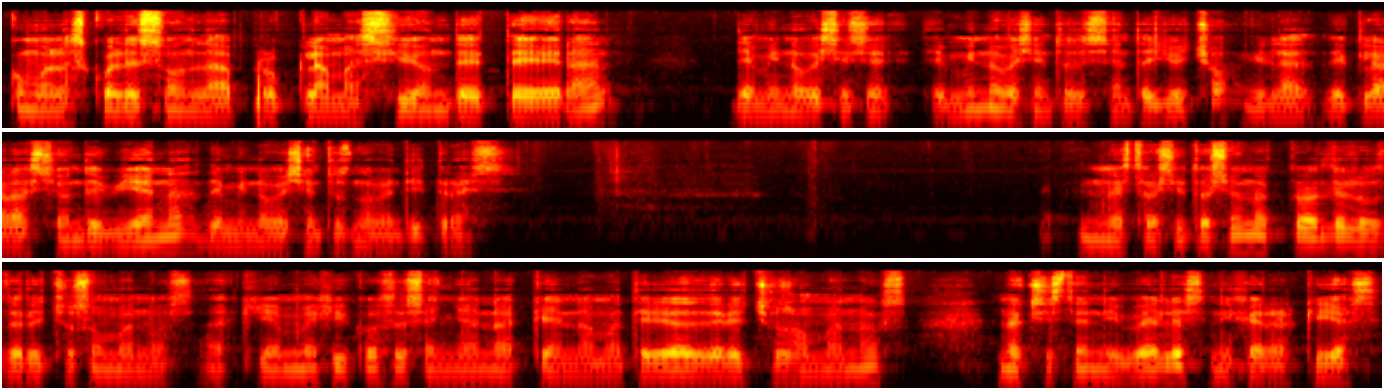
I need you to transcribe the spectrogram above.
como las cuales son la Proclamación de Teherán de, 1968 y la Declaración de Viena de 1993. En nuestra situación actual de los derechos humanos, aquí en México se señala que en la materia de derechos humanos no existen niveles ni jerarquías,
